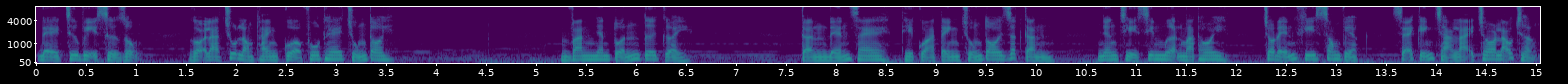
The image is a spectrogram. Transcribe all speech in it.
để chư vị sử dụng, gọi là chút lòng thành của phu thê chúng tôi. Văn Nhân Tuấn tươi cười. Cần đến xe thì quả tình chúng tôi rất cần, nhưng chỉ xin mượn mà thôi, cho đến khi xong việc sẽ kính trả lại cho lão trưởng.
